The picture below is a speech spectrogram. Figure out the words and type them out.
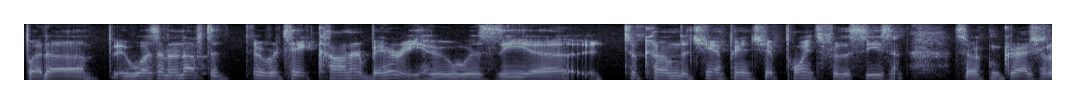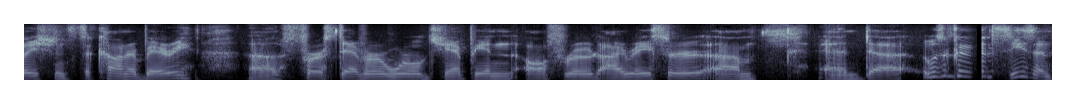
but uh, it wasn't enough to overtake Connor Berry, who was the uh, took home the championship points for the season. So congratulations to Connor Berry, uh, first ever world champion off-road iRacer, um, and uh, it was a good season.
